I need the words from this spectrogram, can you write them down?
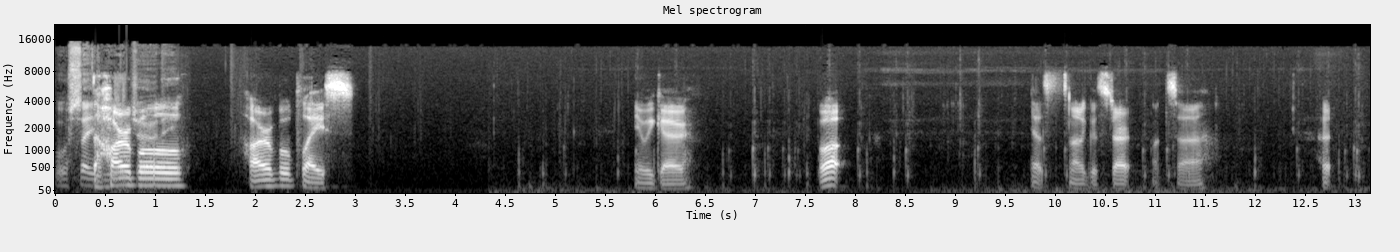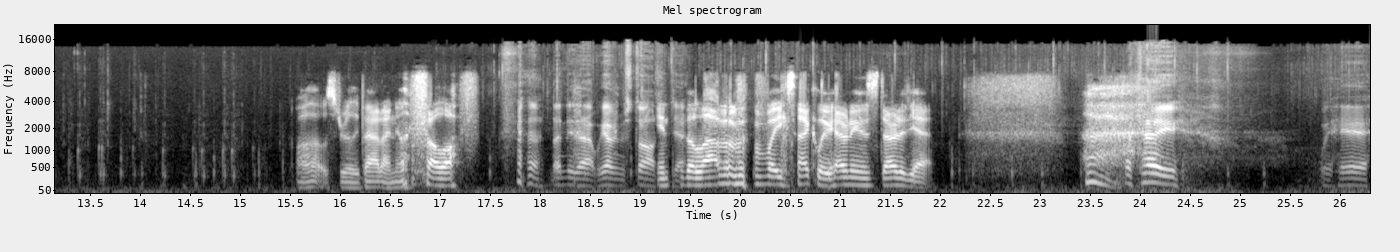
We'll save the horrible, horrible place. Here we go. What? Yeah, it's not a good start. Let's uh. hit. Oh, that was really bad. I nearly fell off journey. Don't do that. We haven't even started into yet. the lava. before- exactly, we haven't even started yet. Okay, we're here.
